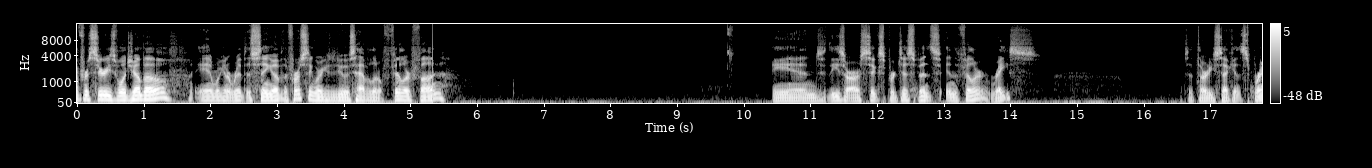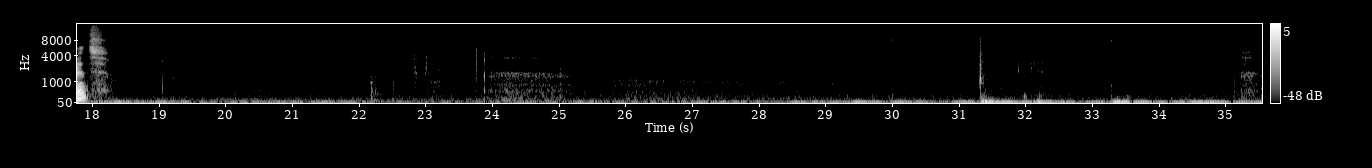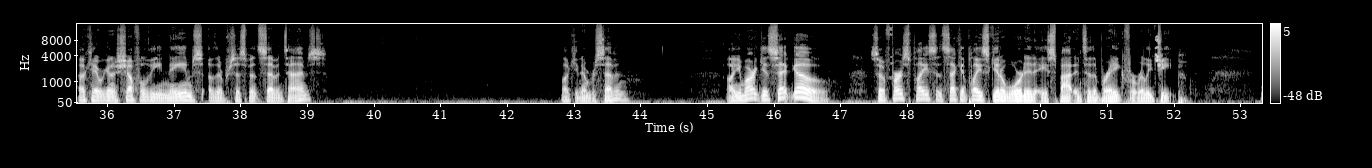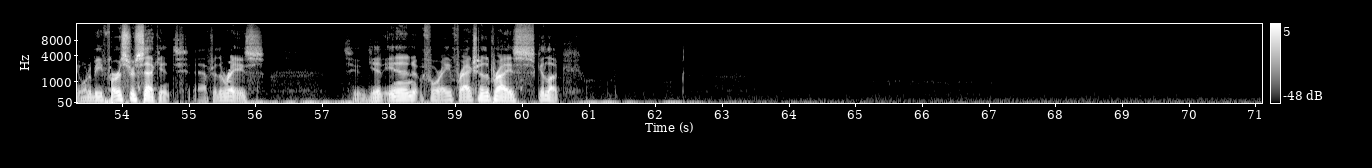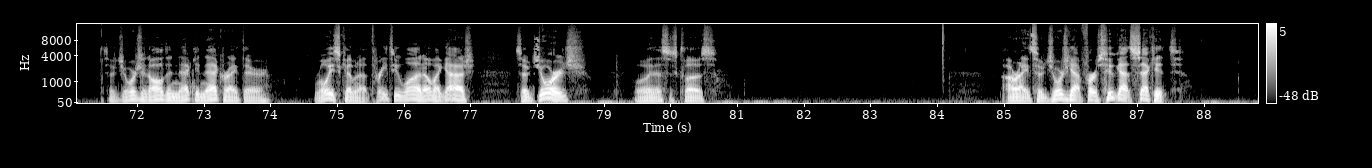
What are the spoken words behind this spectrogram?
for Series 1 Jumbo, and we're going to rip this thing up. The first thing we're going to do is have a little filler fun. And these are our six participants in the filler race. It's a 30 second sprint. Okay, we're going to shuffle the names of the participants seven times. Lucky number seven. On your mark, get set, go. So first place and second place get awarded a spot into the break for really cheap. You want to be first or second after the race to get in for a fraction of the price. Good luck. So George and Alden neck and neck right there. Roy's coming up. Three, two, one. Oh my gosh. So George, boy, this is close. All right, so George got first. Who got second?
